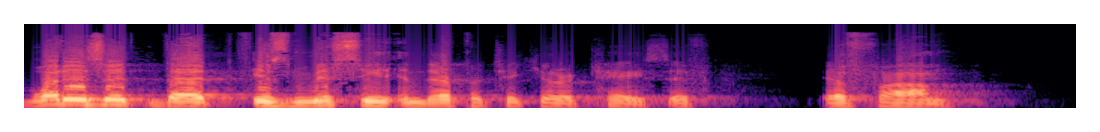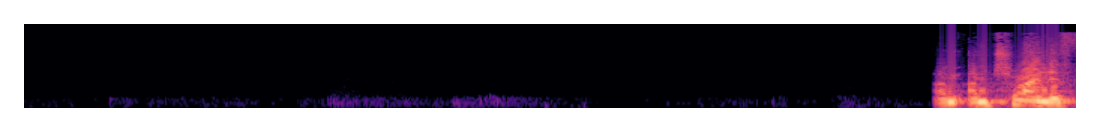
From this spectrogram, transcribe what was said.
What is it that is missing in their particular case? If, if, um, I'm, I'm, trying to,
